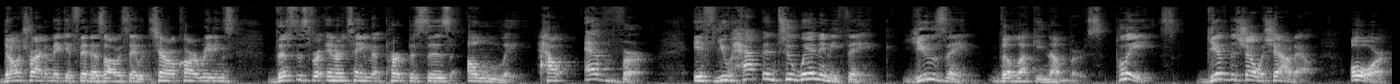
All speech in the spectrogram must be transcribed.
don't try to make it fit, as I always say with the tarot card readings. This is for entertainment purposes only. However, if you happen to win anything using the lucky numbers, please give the show a shout out or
